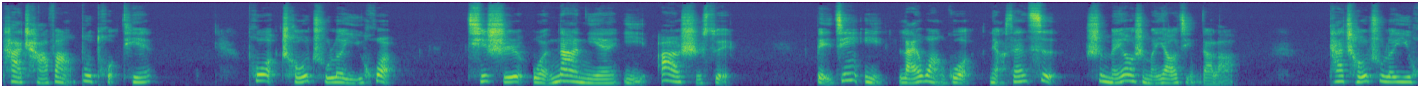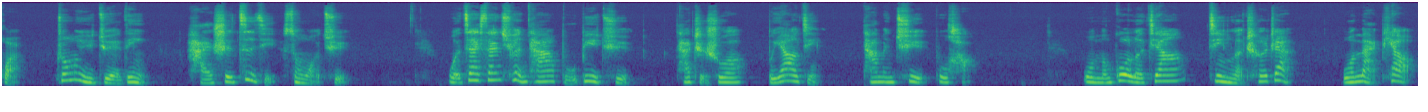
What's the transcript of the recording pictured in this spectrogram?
怕茶房不妥帖，颇踌躇了一会儿。其实我那年已二十岁，北京已来往过两三次，是没有什么要紧的了。他踌躇了一会儿，终于决定还是自己送我去。我再三劝他不必去，他只说不要紧，他们去不好。我们过了江，进了车站，我买票，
